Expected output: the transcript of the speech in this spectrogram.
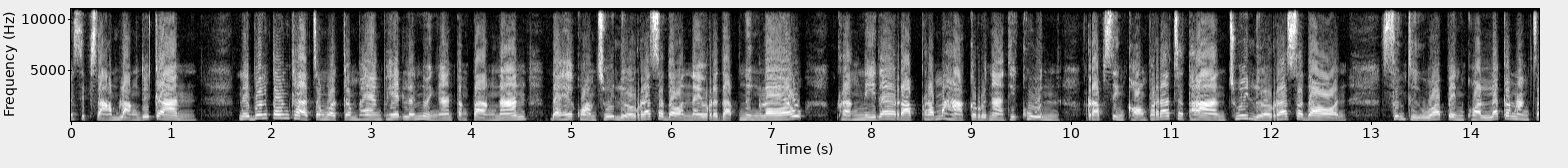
513 หลังด้วยกัน ในเบื้องต้นค่ะจังหวัดกำแพงเพชรและหน่วยงานต่างๆ นั้น ได้ให้ความช่วยเหลือรัษฎรในระดับหนึ่งแล้ว ครั้งนี้ได้รับพระมหากรุณาธิคุณ รับสิ่งของพระราชทานช่วยเหลือรัษฎร ซึ่งถือว่าเป็นขวัญและกำลังใจ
